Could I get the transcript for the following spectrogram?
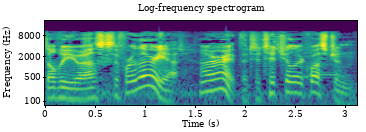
W asks if we're there yet. Alright, the titular question.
